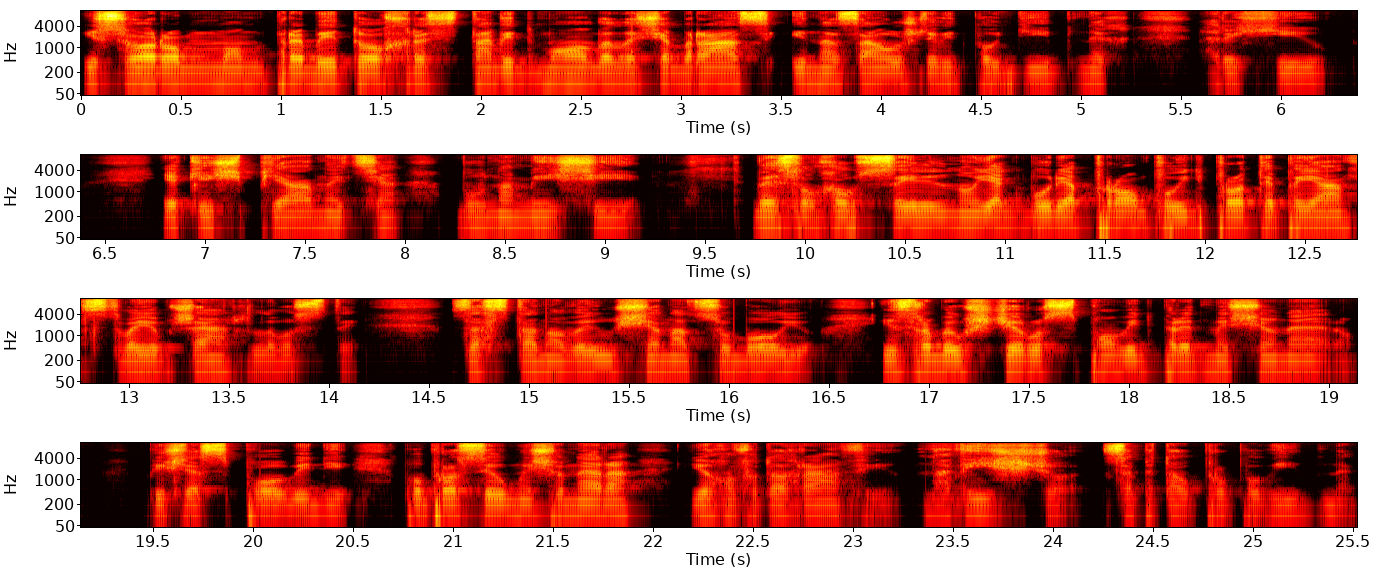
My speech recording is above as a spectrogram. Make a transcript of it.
і соромом прибитого Христа відмовилися б раз і назавжди від подібних гріхів. Якийсь п'яниця був на місії, вислухав сильну, як буря проповідь проти п'янства й обжерливості, застановився над собою і зробив щиру сповідь перед місіонером. Після сповіді попросив місіонера його фотографію. Навіщо? запитав проповідник.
